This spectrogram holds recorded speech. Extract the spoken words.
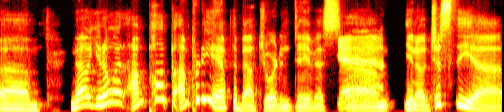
um, no, you know what? I'm pumped. I'm pretty amped about Jordan Davis. Yeah. Um, you know, just the uh,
